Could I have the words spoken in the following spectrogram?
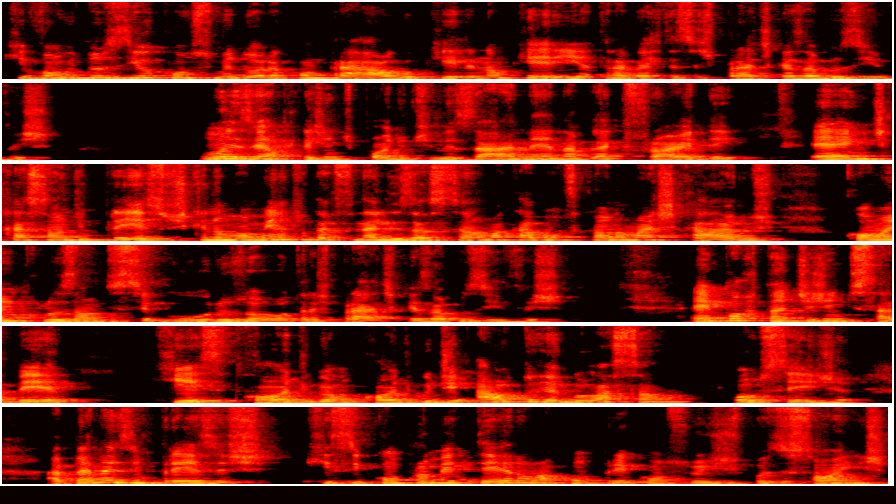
que vão induzir o consumidor a comprar algo que ele não queria através dessas práticas abusivas. Um exemplo que a gente pode utilizar né, na Black Friday é a indicação de preços que, no momento da finalização, acabam ficando mais caros, com a inclusão de seguros ou outras práticas abusivas. É importante a gente saber que esse código é um código de autorregulação, ou seja, apenas empresas que se comprometeram a cumprir com suas disposições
